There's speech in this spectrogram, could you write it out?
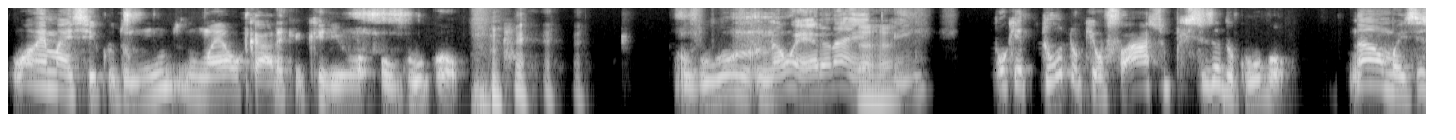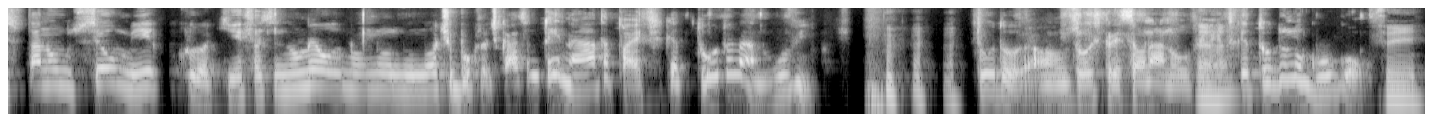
O homem mais rico do mundo não é o cara que criou o Google. o Google não era na época, uhum. hein? Porque tudo que eu faço precisa do Google. Não, mas isso está no seu micro aqui. Assim, no meu no, no, notebook de casa não tem nada, pai. Fica tudo na nuvem. tudo, usou a expressão na nuvem, uhum. né? Fica tudo no Google. Sim.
